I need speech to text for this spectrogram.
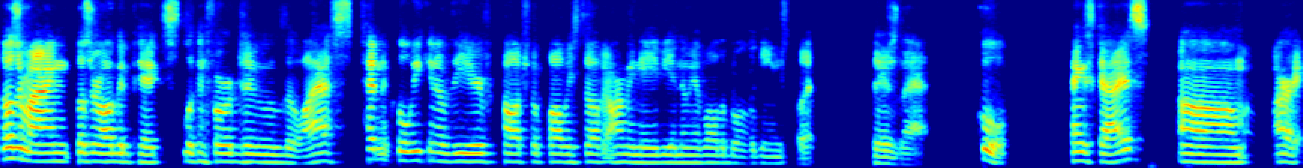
those are mine. Those are all good picks. Looking forward to the last technical weekend of the year for college football. We still have Army Navy, and then we have all the bowl games. But there's that. Cool. Thanks, guys. Um. All right.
